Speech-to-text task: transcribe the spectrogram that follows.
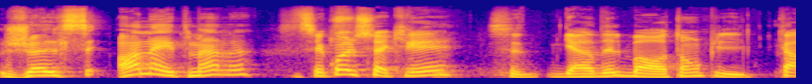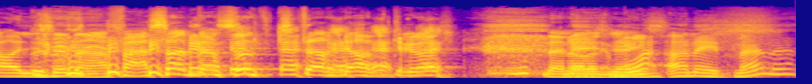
je le sais. Honnêtement, là, C'est quoi le secret? C'est de garder le bâton puis le calisser dans la face à la personne qui te regarde croche. Non, non, mais je moi, honnêtement, là,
